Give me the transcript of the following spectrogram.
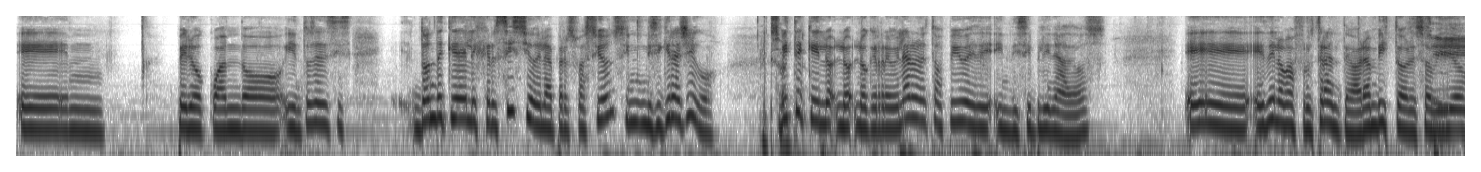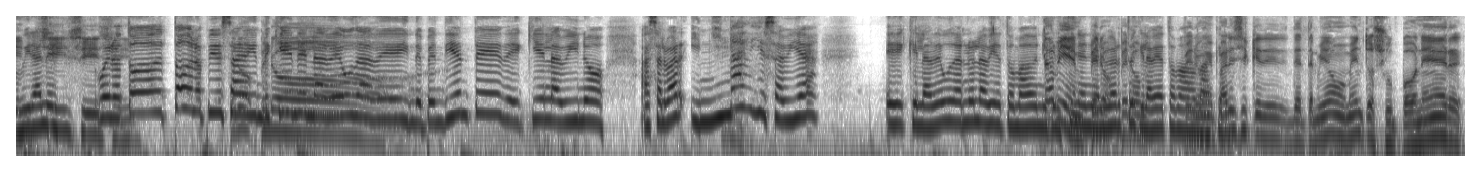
Eh, pero cuando. Y entonces decís, ¿dónde queda el ejercicio de la persuasión si ni siquiera llego? Exacto. Viste que lo, lo- lo que revelaron estos pibes de- indisciplinados eh, es de lo más frustrante. Habrán visto esos Sí, videos virales. sí, sí, bueno, todo- todos los pibes Pero- saben de pero- quién es la deuda de Independiente, de quién la vino a salvar, y nadie sabía eh, que la deuda no la había tomado ni Está Cristina bien, ni Alberto, pero- y que la había tomado pero me parece que de determinado momento suponer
